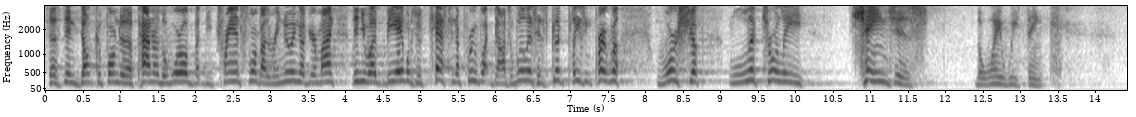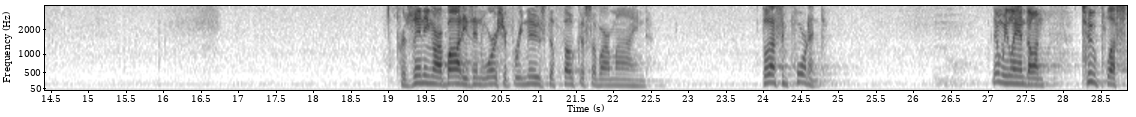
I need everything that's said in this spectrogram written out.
It says, then don't conform to the pattern of the world, but be transformed by the renewing of your mind. Then you will be able to test and approve what God's will is, His good, pleasing, perfect will. Worship literally changes the way we think. Presenting our bodies in worship renews the focus of our mind. So that's important. Then we land on 2 plus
